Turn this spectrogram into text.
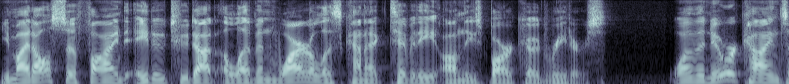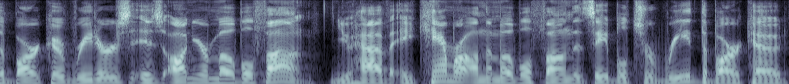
You might also find 802.11 wireless connectivity on these barcode readers. One of the newer kinds of barcode readers is on your mobile phone. You have a camera on the mobile phone that's able to read the barcode,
